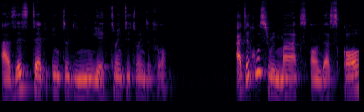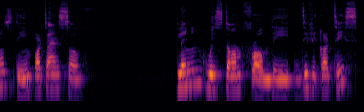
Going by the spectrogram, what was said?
as they step into the new year 2024. Atiku's remarks underscores the importance of gleaning wisdom from the difficulties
